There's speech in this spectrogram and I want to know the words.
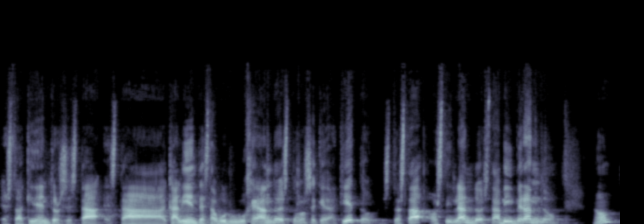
esto aquí dentro se está, está caliente, está burbujeando, esto no se queda quieto, esto está oscilando, está vibrando. ¿no?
